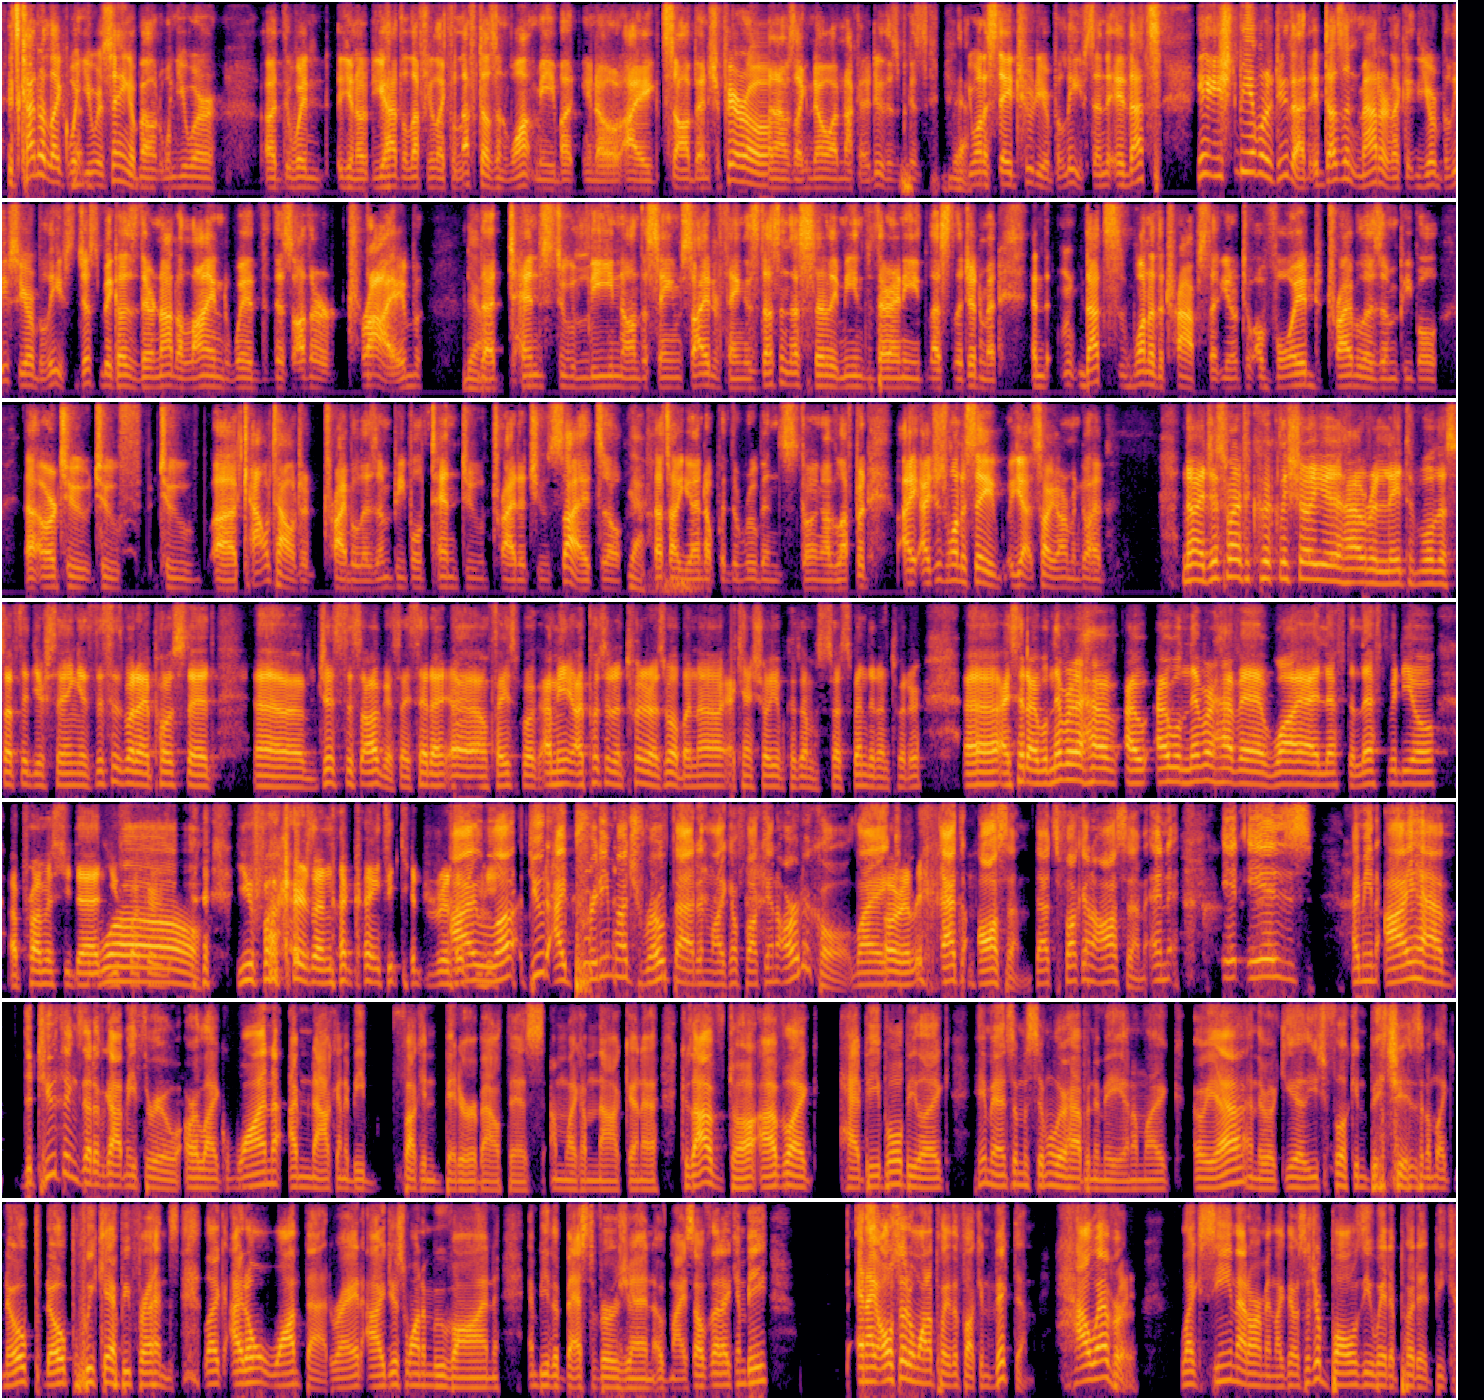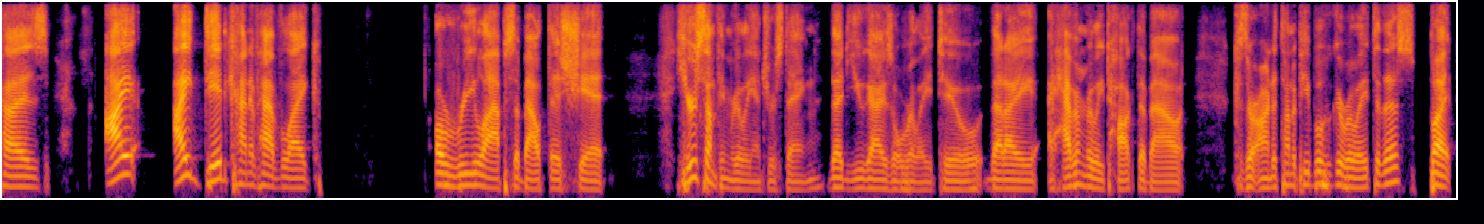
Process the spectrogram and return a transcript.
It's kind of like what you were saying about when you were uh, when you know you had the left. You're like the left doesn't want me, but you know I saw Ben Shapiro and I was like, no, I'm not going to do this because Yeah. you want to stay true to your beliefs, and that's you, know, you should be able to do that. It doesn't matter. Like your beliefs are your beliefs, just because they're not aligned with this other tribe Yeah. that tends to lean on the same side of things doesn't necessarily mean that they're any less legitimate and mm, that's one of the traps that you know to avoid tribalism people uh, or to to f- to uh, kowtow to tribalism people tend to try to choose sides so Yeah. that's how you end up with the Rubins going on the left but i i just want to say yeah sorry armin go ahead No, I just wanted to quickly show you how relatable the stuff that you're saying is. This is what I posted uh, just this August. I said I, uh, on Facebook. I mean, I posted on Twitter as well, but now I can't show you because I'm suspended on Twitter. Uh, I said I will never have. I, I will never have a why I left the left video. I promise you that. You fuckers, Whoa. you fuckers are not going to get rid of I me. love, dude. I pretty much wrote that in like a fucking article. Like, Oh, really? that's awesome. That's fucking awesome. And it is, I mean, I have the two things that have got me through are like, one, I'm not to be fucking bitter about this. I'm like, I'm not gonna, because I've, ta- I've like had people be like, hey man, something similar happened to me. And I'm like, oh yeah. And they're like, yeah, these fucking bitches. And I'm like, nope, nope, we can't be friends. Like, I don't want that, right? I just want to move on and be the best version of myself that I can be. And I also don't want to play the fucking victim. However, Right. like seeing that Armin, like that was such a ballsy way to put it because I I did kind of have like a relapse about this shit. Here's something really interesting that you guys will relate to that I I haven't really talked about because there aren't a ton of people who could relate to this, but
